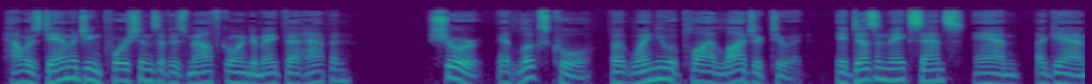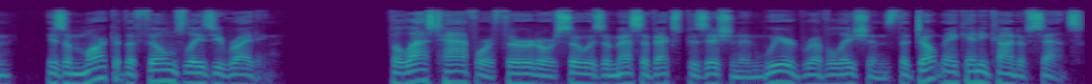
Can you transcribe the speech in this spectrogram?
how is damaging portions of his mouth going to make that happen? Sure, it looks cool, but when you apply logic to it, it doesn't make sense, and, again, is a mark of the film's lazy writing. The last half or third or so is a mess of exposition and weird revelations that don't make any kind of sense.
